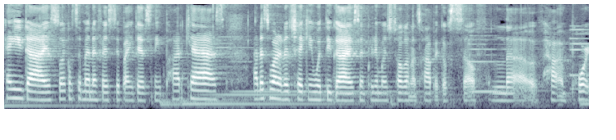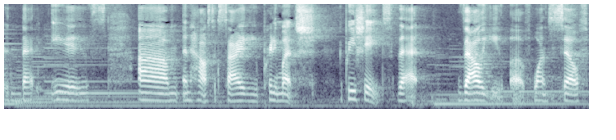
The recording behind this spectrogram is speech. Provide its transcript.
Hey, you guys, welcome to Manifested by Destiny podcast. I just wanted to check in with you guys and pretty much talk on the topic of self love, how important that is, um, and how society pretty much appreciates that value of oneself.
